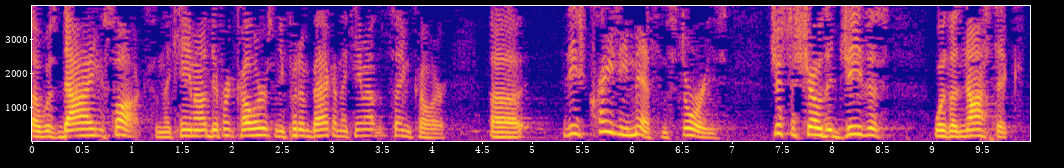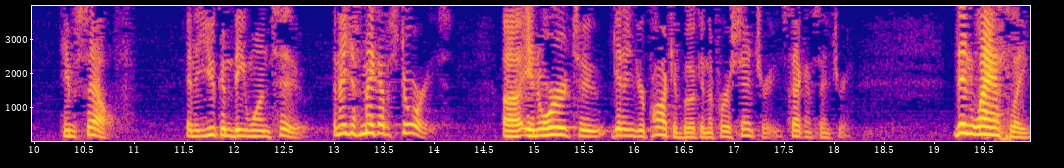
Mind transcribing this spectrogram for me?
uh, was dyeing socks, and they came out different colors, and he put them back, and they came out the same color. Uh, these crazy myths and stories, just to show that Jesus was a Gnostic himself, and that you can be one too. And they just make up stories uh, in order to get in your pocketbook in the first century, second century. Then, lastly,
